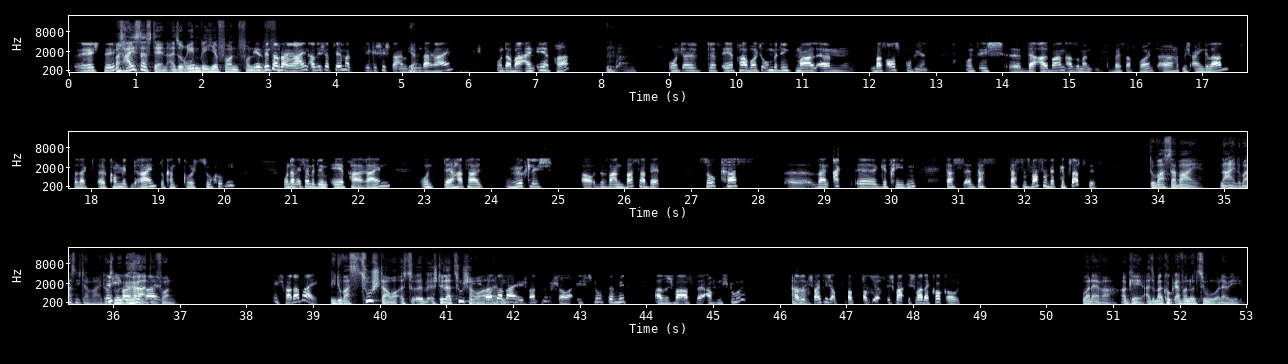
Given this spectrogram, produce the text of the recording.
Richtig. Was heißt das denn? Also Oh. reden wir hier von. von Wir sind dann da rein, also ich erzähle mal die Geschichte einmal. Wir Ja. sind da rein und da war ein Ehepaar Mhm. und äh, das Ehepaar wollte unbedingt mal ähm, was ausprobieren. Und ich, äh, der Alban, also mein bester Freund, äh, hat mich eingeladen. Er sagt, äh, komm mit rein, du kannst ruhig zugucken. Und dann ist er mit dem Ehepaar rein und der hat halt wirklich, auch- das war ein Wasserbett, so krass äh, seinen Akt äh, getrieben, dass, äh, dass, dass das Wasserbett geplatzt ist. Du warst dabei. Nein, du warst nicht dabei. Du hast Ich nur gehört dabei. davon. Ich war dabei. Wie, du warst Zuschauer, äh, äh, stiller Zuschauer. Ich war oder wie? dabei, ich war Zuschauer. Ich durfte mit. Also ich war auf, äh, auf dem Stuhl. Also Aha. ich weiß nicht, ob, ob, ob ich war, ich war der Cockold. Whatever. Okay, also man guckt einfach nur zu, oder wie?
